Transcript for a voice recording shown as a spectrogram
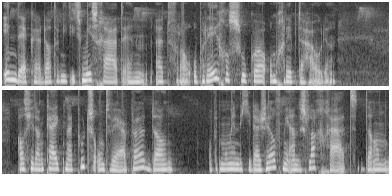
indekken dat er niet iets misgaat en het vooral op regels zoeken om grip te houden. Als je dan kijkt naar toetsenontwerpen, dan op het moment dat je daar zelf mee aan de slag gaat, dan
